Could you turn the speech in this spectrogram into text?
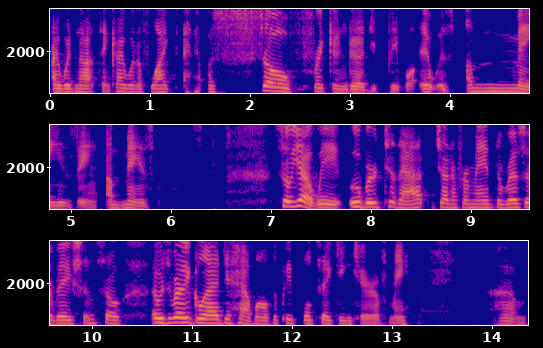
I would not think I would have liked, and it was so freaking good, people. It was amazing, amazing. So yeah, we Ubered to that. Jennifer made the reservation, so I was very glad to have all the people taking care of me. Um,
